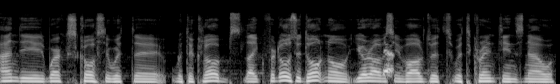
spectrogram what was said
Andy works closely with the with the clubs. Like for those who don't know, you're obviously yeah. involved with with Corinthians now.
